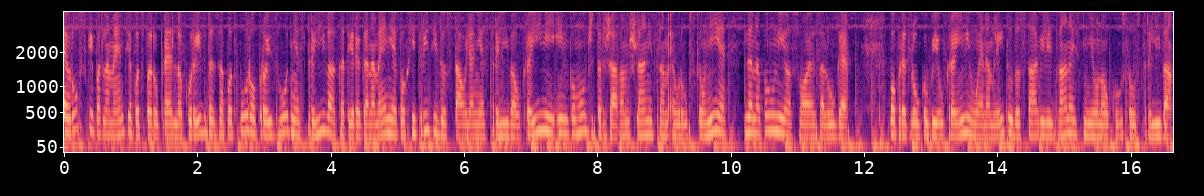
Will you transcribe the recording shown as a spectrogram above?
Evropski parlament je podprl predlog uredbe za podporo proizvodnje streljiva, katerega namen je pohitriti dostavljanje streljiva Ukrajini in pomoč državam članicam Evropske unije, da napolnijo svoje zaloge. Po predlogu bi Ukrajini v enem letu dostavili 12 milijonov kosov streljiva.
